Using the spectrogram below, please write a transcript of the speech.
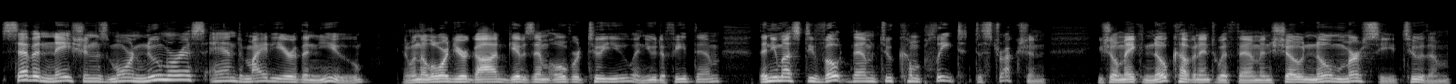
seven nations more numerous and mightier than you. And when the Lord your God gives them over to you, and you defeat them, then you must devote them to complete destruction. You shall make no covenant with them, and show no mercy to them.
